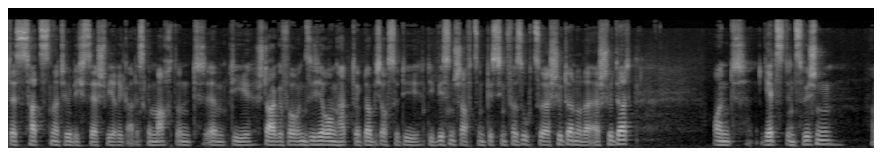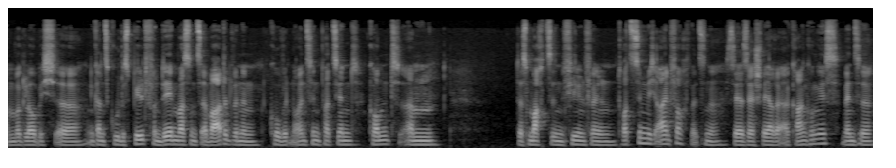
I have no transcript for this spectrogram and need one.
das hat es natürlich sehr schwierig alles gemacht. Und ähm, die starke Verunsicherung hat, glaube ich, auch so die, die Wissenschaft so ein bisschen versucht zu erschüttern oder erschüttert. Und jetzt inzwischen haben wir, glaube ich, äh, ein ganz gutes Bild von dem, was uns erwartet, wenn ein Covid-19-Patient kommt. Ähm, das macht es in vielen Fällen trotzdem nicht einfach, weil es eine sehr, sehr schwere Erkrankung ist, wenn sie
